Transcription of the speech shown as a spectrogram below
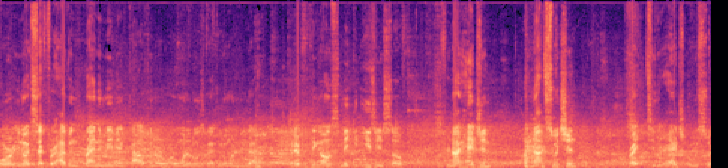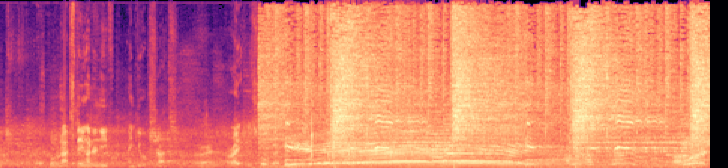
or you know except for having Brandon maybe and Calvin or, or one of those guys. We don't want to do that. But everything else, make it easy yourself. If you're not hedging, you're not switching. Right. It's either hedge or we switch. We're not staying underneath and give up shots. All right. All right. Let's go, guys. quit.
